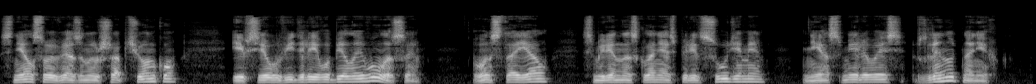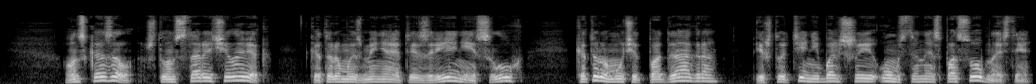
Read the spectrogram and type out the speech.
снял свою вязаную шапчонку, и все увидели его белые волосы. Он стоял, смиренно склоняясь перед судьями, не осмеливаясь взглянуть на них. Он сказал, что он старый человек, которому изменяют и зрение, и слух, которого мучит подагра, и что те небольшие умственные способности,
